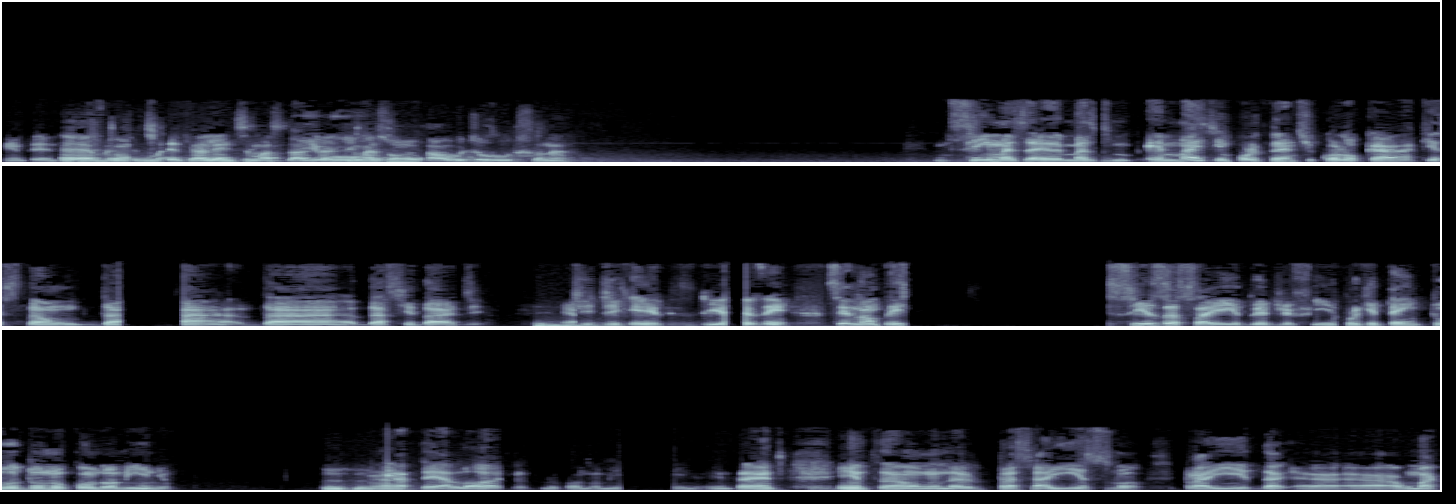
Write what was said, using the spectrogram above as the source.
entende? É, então, mas, que além de ser uma cidade jardim, mas um, algo de luxo, né? Sim, mas é, mas é mais importante colocar a questão da, da, da cidade. De, de, eles dizem, você não precisa sair do edifício, porque tem tudo no condomínio. Uhum. Até a loja no condomínio entende? Então, né, para sair isso, para ir da, a, a, uma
